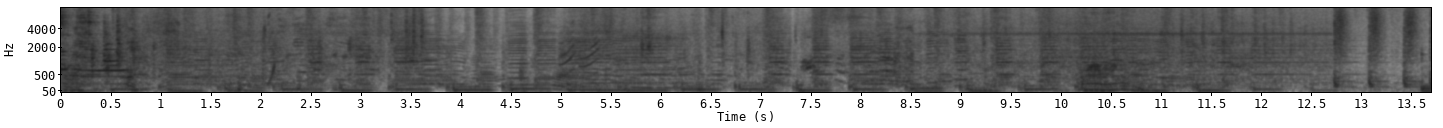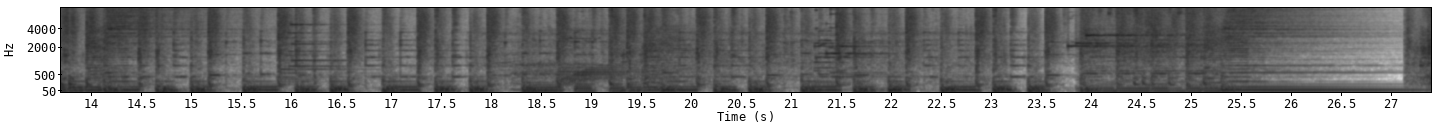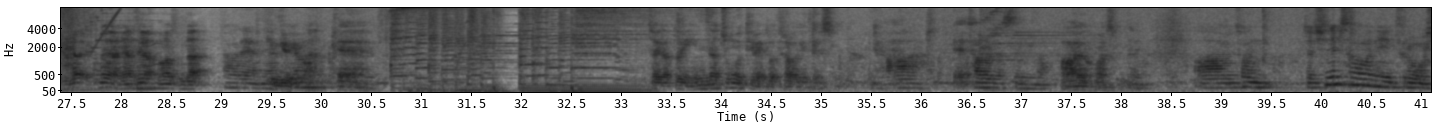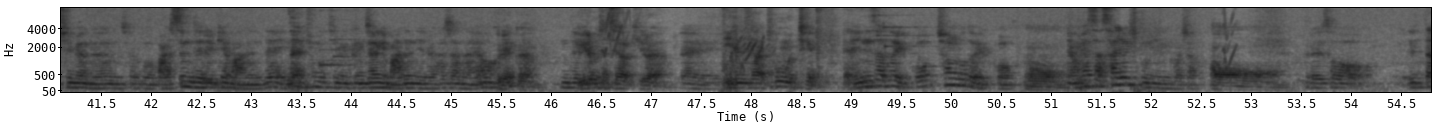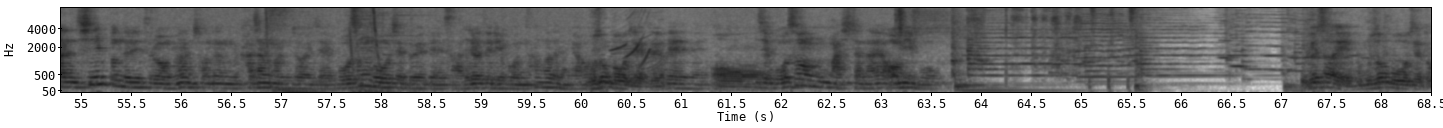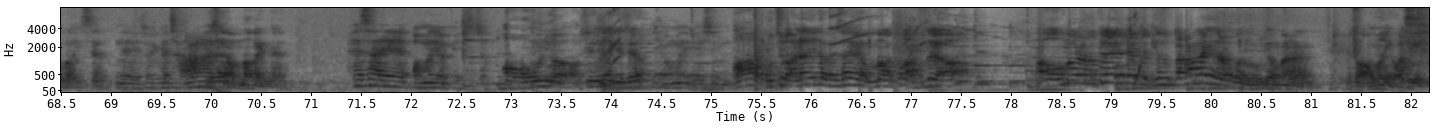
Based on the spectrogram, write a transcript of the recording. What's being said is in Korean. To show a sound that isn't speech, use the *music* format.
반갑습니다. 네. 네, 네, 안녕하세요. 반갑습니다. 아, 네, 김규입니다. 안녕하세요. 네. 저희가 또 인사총무팀에 또 들어가게 되었습니다. 아, 네. 잘 오셨습니다. 아유, 고맙습니다. 네. 아, 우선 저 신입사원이 들어오시면은 저뭐 말씀드릴 게 많은데 네. 인사총무팀이 굉장히 많은 일을 하잖아요. 그러니까요. 근데 이름 자체가 길어요. 네, 인사총무팀. 네, 인사도 있고 청무도 있고 어. 그냥 회사 살릴 뿐인 거죠. 어. 그래서 일단 신입분들이 들어오면 저는 가장 먼저 이제 모성보호제도에 대해서 알려드리곤 하거든요. 우선보호제도요? 네네. 어. 이제 모성 아시잖아요. 어미모. 회사에 우선보호제도가 있어요? 네, 저희가 회사에 자랑하는 엄마가 있나요? 회사에 어머니가 계시죠. 아, 어머니가 지금 회사에 계세요? 네, 어머니 계십니다. 아, 오지 말라니까 회사에 엄마가 또 왔어요. 아, 엄마는 학교 다닐 때부터 계속 따라다니더라고요, 우리 엄마는. 그래서 어머니가 어디,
